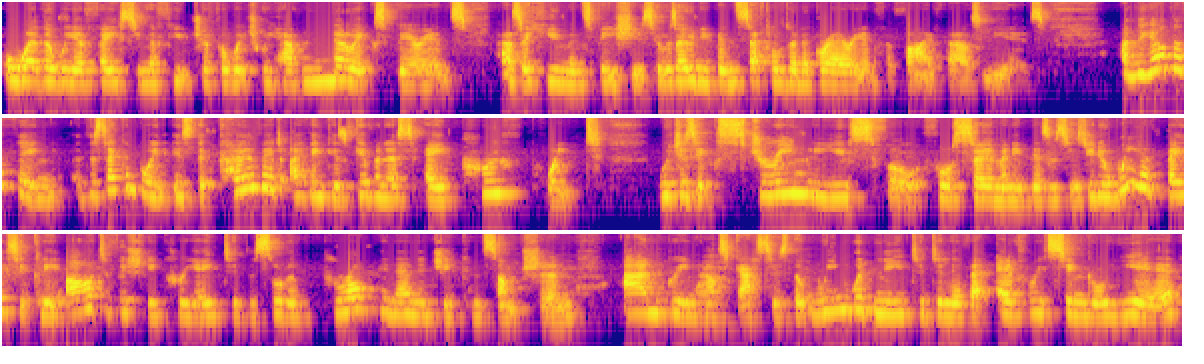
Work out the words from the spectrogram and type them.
or whether we are facing a future for which we have no experience as a human species who has only been settled and agrarian for 5,000 years. And the other thing, the second point, is that COVID, I think, has given us a proof point which is extremely useful for so many businesses. You know, we have basically artificially created the sort of drop in energy consumption and greenhouse gases that we would need to deliver every single year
